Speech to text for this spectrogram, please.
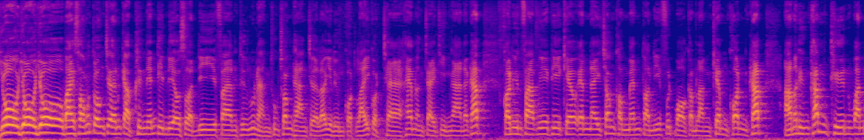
โยโยโยบ่ายสองตรงเจอกับครึ่งเน้นทีมเดียว สวัสดีแฟนครึ่งลูกหนังทุกช่องทางเจอแล้วอย่าลืมกดไลค์ กดแชร์ให้กำลังใจทีมงานนะครับ ก่อนอื่นฝาก VIP KLN ในช่องคอมเมนต์ตอนนี้ฟุตบอลกำลังเข้มข้นครับอามาถึงค่ำคืนวัน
